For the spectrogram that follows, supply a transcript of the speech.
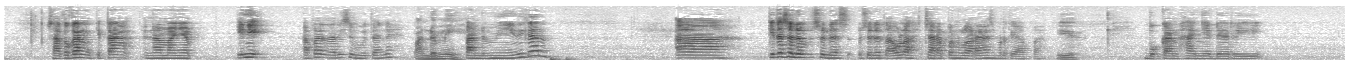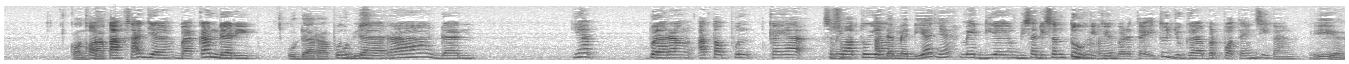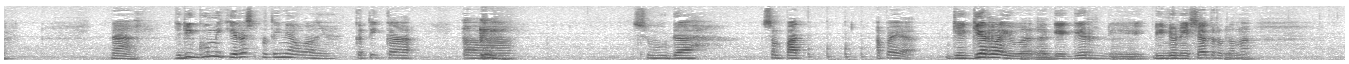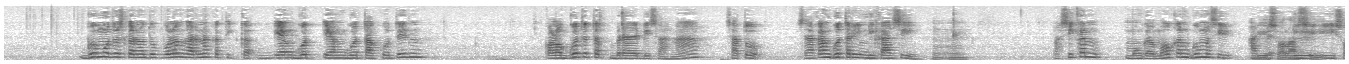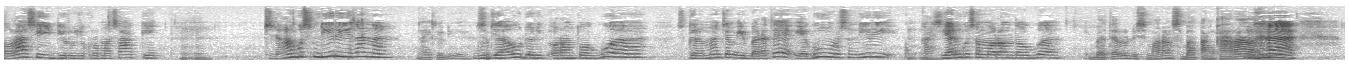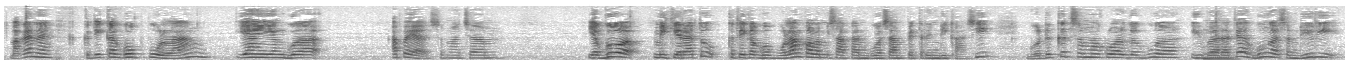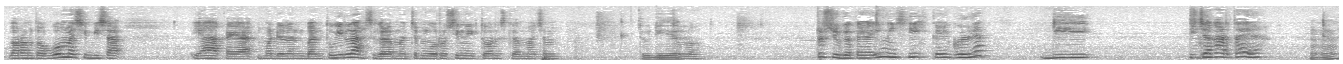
satu kan kita namanya ini apa tadi sebutannya Pandemi. pandemi ini kan eh kita sudah sudah sudah tahu lah cara penularannya seperti apa Iya. bukan hanya dari Kontak, kontak saja bahkan dari udara pun bisa. udara dan ya barang ataupun kayak sesuatu yang ada medianya. media yang bisa disentuh gitu Mm-mm. ibaratnya itu juga berpotensi kan Iya. nah jadi gue mikirnya seperti ini awalnya ketika eh, sudah sempat apa ya geger lah ibaratnya Mm-mm. geger di di Indonesia terutama gue memutuskan untuk pulang karena ketika yang gue yang gue takutin kalau gue tetap berada di sana satu misalkan gue terindikasi Mm-mm. pasti kan mau nggak mau kan gue masih ada Diisolasi. di isolasi dirujuk rumah sakit Mm-mm. sedangkan gue sendiri di sana Nah itu dia. gue jauh dari orang tua gue segala macam. Ibaratnya ya gue ngurus sendiri. Kasihan gue sama orang tua gue Ibaratnya lu di Semarang sebatang kara nah makanya ketika gue pulang yang yang gue apa ya semacam ya gue mikirnya tuh ketika gue pulang kalau misalkan gue sampai terindikasi gue deket sama keluarga gue ibaratnya gue nggak sendiri orang tua gue masih bisa ya kayak modelan bantuin lah segala macam ngurusin ituan segala macam. Itu dia. gitu loh terus juga kayak ini sih kayak gue lihat di di Jakarta ya Mm-mm.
